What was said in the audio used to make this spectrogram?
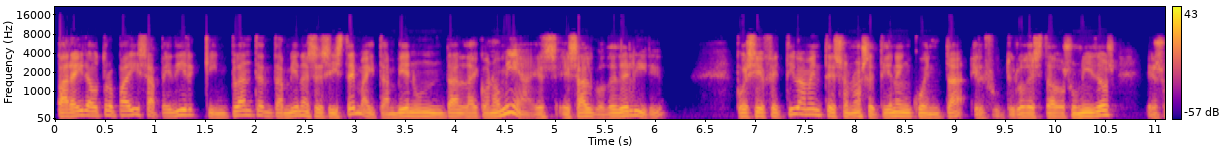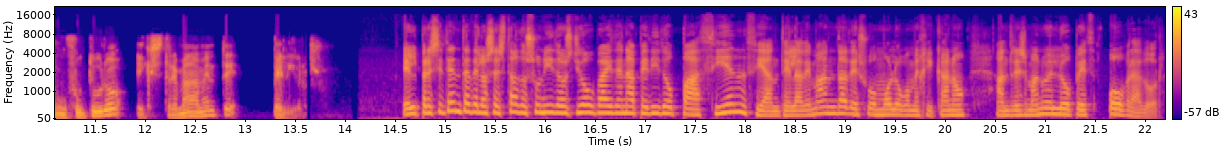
para ir a otro país a pedir que implanten también ese sistema y también hundan la economía. Es, es algo de delirio. Pues si efectivamente eso no se tiene en cuenta, el futuro de Estados Unidos es un futuro extremadamente peligroso. El presidente de los Estados Unidos, Joe Biden, ha pedido paciencia ante la demanda de su homólogo mexicano, Andrés Manuel López Obrador.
